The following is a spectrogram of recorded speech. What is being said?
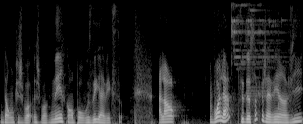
Donc, je vais, je vais venir composer avec ça. Alors, voilà, c'est de ça que j'avais envie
